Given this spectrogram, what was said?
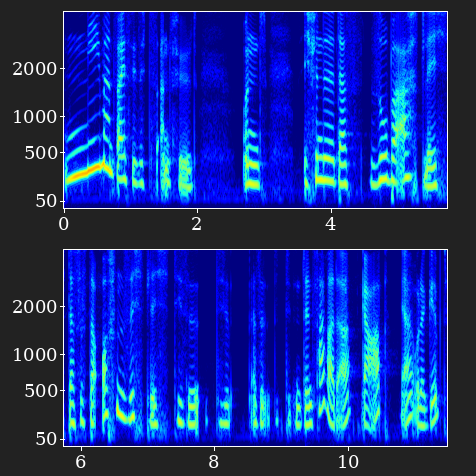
niemand weiß, wie sich das anfühlt. Und ich finde das so beachtlich, dass es da offensichtlich diese, diese also den, den Pfarrer da gab, ja, oder gibt,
